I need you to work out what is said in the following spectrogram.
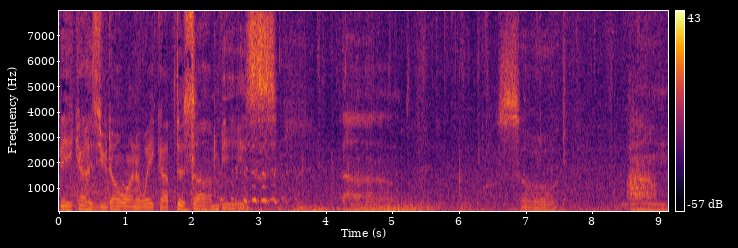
because you don't want to wake up the zombies. um, so, um,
